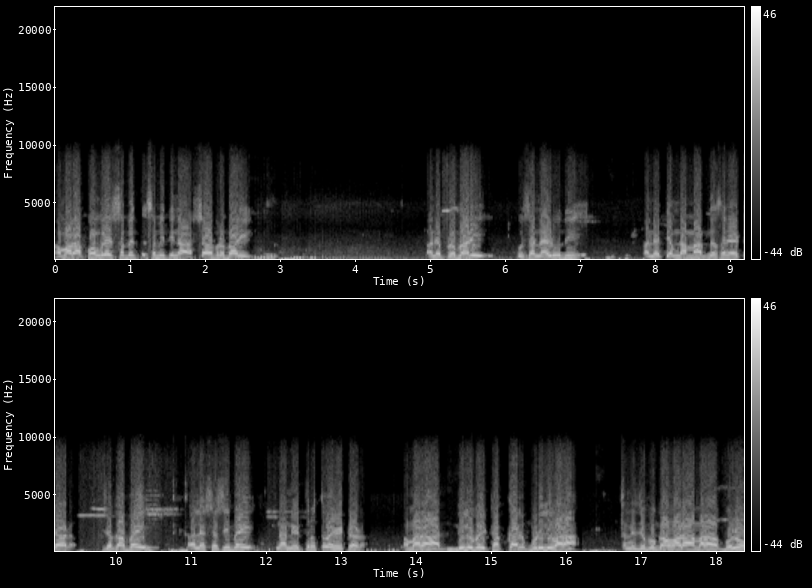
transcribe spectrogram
અમારા કોંગ્રેસ સમિત- સમિતિના સહપ્રભારી અને પ્રભારી ઉષા નાયડુજી અને તેમના માર્ગદર્શન હેઠળ જગાભાઈ અને શશીભાઈના નેતૃત્વ હેઠળ અમારા દિલુભાઈ ઠક્કર બુડેલીવાળા અને જબુગાંવવાળા અમારા ભોલો,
